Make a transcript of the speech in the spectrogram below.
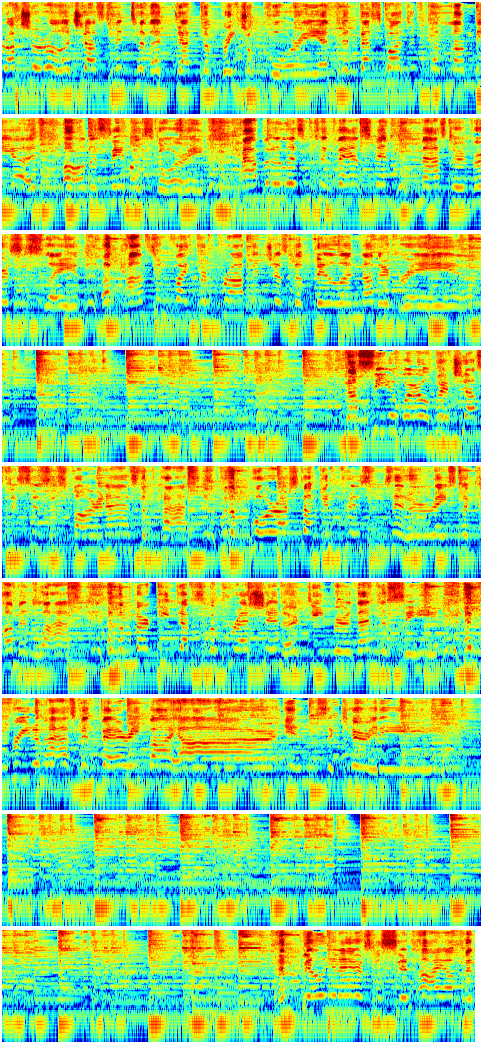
Structural adjustment to the death of Rachel Corey and the death squads in Colombia, it's all the same old story. Capitalism's advancement, master versus slave, a constant fight for profit just to fill another grave. Now see a world where justice is as foreign as the past, stuck in prisons in a race to come in last, and the murky depths of oppression are deeper than the sea, and freedom has been buried by our insecurity.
